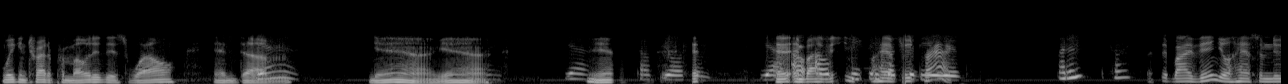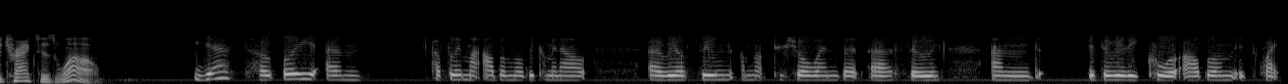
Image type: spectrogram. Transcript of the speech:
we can try to promote it as well. And um, yeah, yeah, yeah. Yeah. yeah. That'd be awesome. Yeah. and- and I'll, by I'll keep in have touch with you with. Pardon? Sorry. I said by then you'll have some new tracks as well. Yes, hopefully. Um, hopefully my album will be coming out uh, real soon. I'm not too sure when, but uh, soon. And it's a really cool album. It's quite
